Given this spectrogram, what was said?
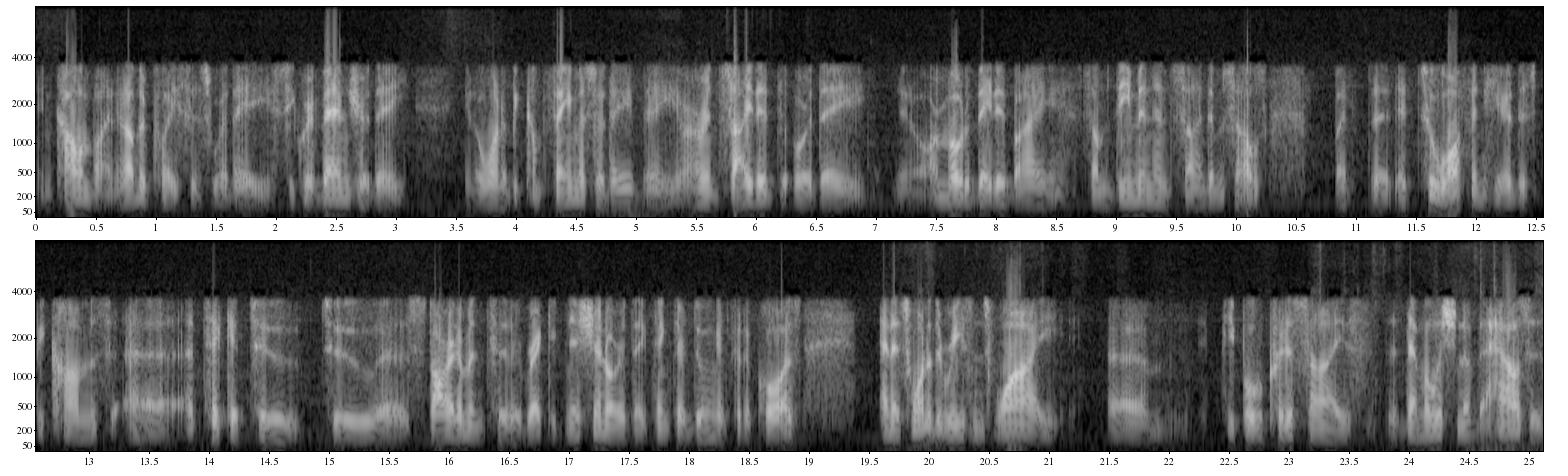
in Columbine and other places where they seek revenge or they you know want to become famous or they they are incited or they you know are motivated by some demon inside themselves but uh, it, too often here this becomes uh, a ticket to to uh, stardom and to recognition or they think they're doing it for the cause and it's one of the reasons why um, people who criticize the demolition of the houses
